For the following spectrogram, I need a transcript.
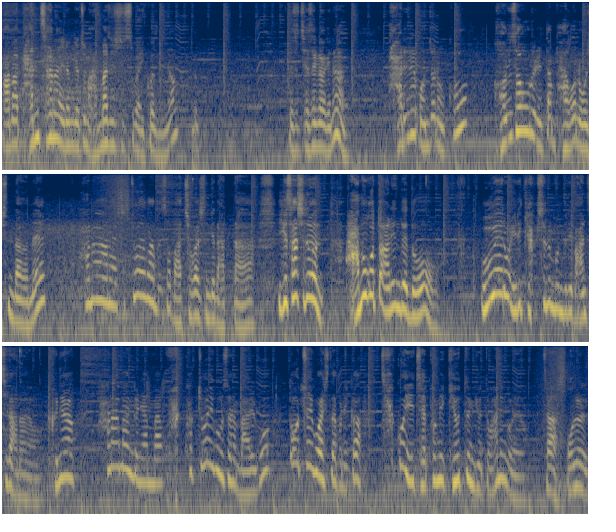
아마 단차나 이런 게 좀 안 맞으실 수가 있거든요. 그래서 제 생각에는 다리를 먼저 놓고 건성으로 일단 박아 놓으신 다음에 하나하나씩 조여가면서 맞춰 가시는 게 낫다. 이게 사실은 아무것도 아닌데도 의외로 이렇게 하시는 분들이 많지가 않아요. 그냥 하나만 그냥 막 확확 조이고서는 말고 또 조이고 하시다 보니까 자꾸 이 제품이 기우뚱기우뚱 하는 거예요. 자, 오늘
